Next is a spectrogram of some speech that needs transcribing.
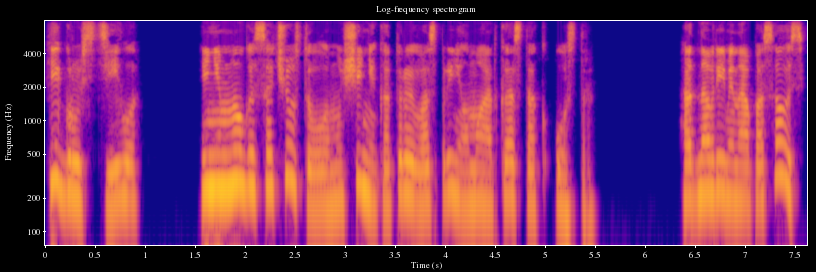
и грустила, и немного сочувствовала мужчине, который воспринял мой отказ так остро. Одновременно опасалась,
